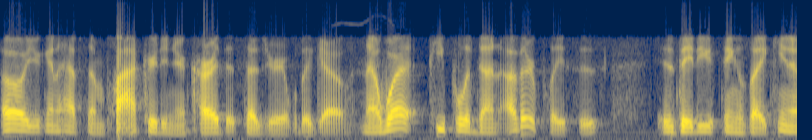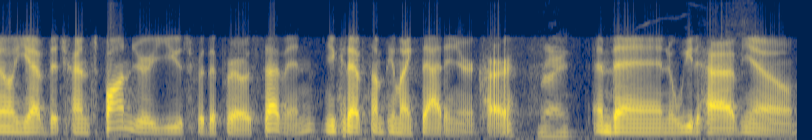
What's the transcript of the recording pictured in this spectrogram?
oh, you're going to have some placard in your car that says you're able to go. Now, what people have done other places is they do things like you know you have the transponder used for the 407. You could have something like that in your car, right? And then we'd have you know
